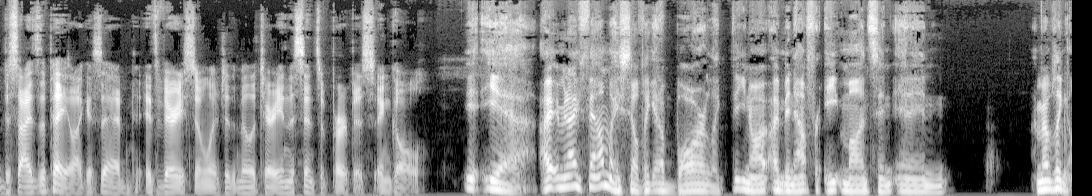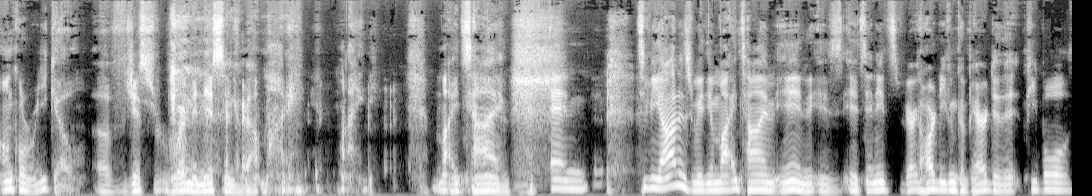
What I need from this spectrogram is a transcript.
besides the pay, like I said, it's very similar to the military in the sense of purpose and goal. Yeah, I, mean, I found myself like at a bar, like you know, I've been out for eight months, and and I mean, I was like Uncle Rico of just reminiscing about my my my time. And to be honest with you, my time in is it's and it's very hard to even compare to the people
